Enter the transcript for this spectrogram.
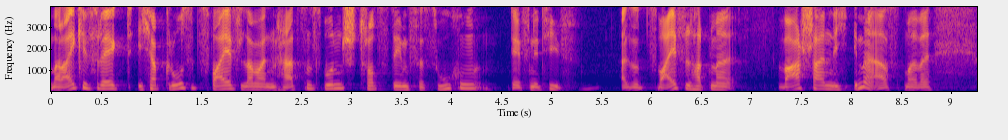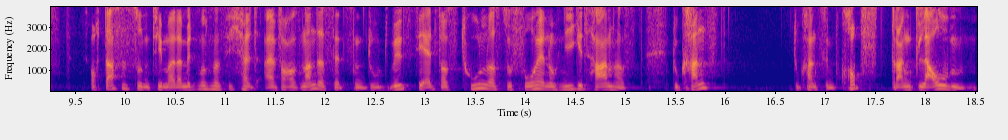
Mareike fragt, ich habe große Zweifel an meinem Herzenswunsch, trotzdem versuchen, definitiv. Also Zweifel hat man wahrscheinlich immer erstmal, weil auch das ist so ein Thema, damit muss man sich halt einfach auseinandersetzen. Du willst dir etwas tun, was du vorher noch nie getan hast. Du kannst du kannst im Kopf dran glauben.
